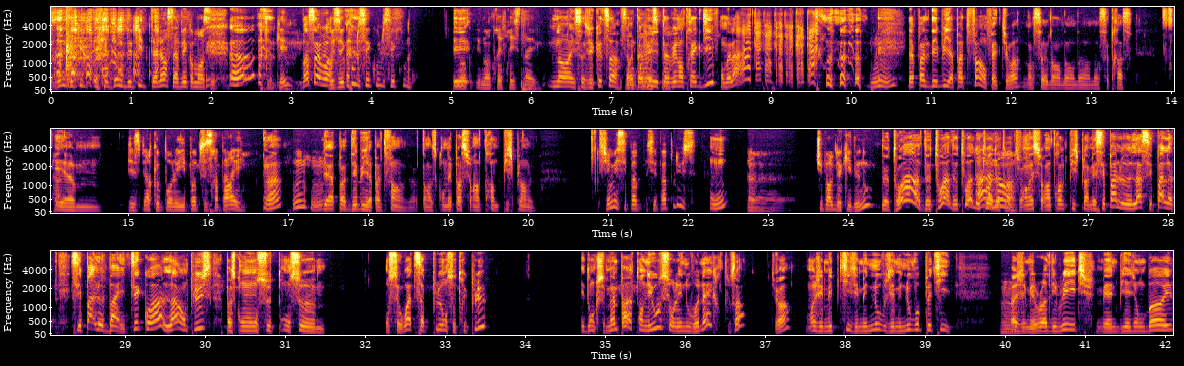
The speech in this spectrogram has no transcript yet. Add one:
donc, depuis, donc, depuis tout à l'heure, ça avait commencé. Hein Ok. Va savoir. Mais c'est cool, c'est cool, c'est cool. Une, Et- ent- une entrée freestyle. Non, il s'agit que de ça. Ça vu l'entrée avec Diff On est là. Il Mhm. n'y a pas de début, il n'y a pas de fin, en fait, tu vois, dans, ce, dans, dans, dans, cette race. Ah. Et euh, J'espère que pour le hip-hop, ce sera pareil. Hein Mhm. il n'y a pas de début, il n'y a pas de fin. Attends, est-ce qu'on n'est pas sur un 30 piges plein même? Si jamais c'est pas, c'est pas plus. Mhm. Euh, tu parles de qui? De nous? De toi, de toi, de toi, de Ah, toi, de non. toi. Tu vois, on est sur un 30 piges plein. Mais c'est pas le, là, c'est pas le, c'est pas le bail. Tu sais quoi? Là, en plus, parce qu'on se, on se, on se WhatsApp plus, on se truc plus. Et donc, je sais même pas, t'en es où sur les nouveaux nègres, tout ça? Tu vois? Moi, j'ai mes petits, j'ai mes, nouveaux, j'ai mes nouveaux petits. Ouais, j'ai mes Roddy Rich, mes NBA Youngboy.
